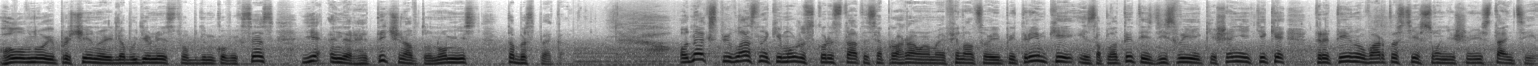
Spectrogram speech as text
головною причиною для будівництва будинкових СЕС є енергетична автономність та безпека. Однак співвласники можуть скористатися програмами фінансової підтримки і заплатити зі своєї кишені тільки третину вартості сонячної станції.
